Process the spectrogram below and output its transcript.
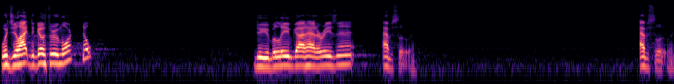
Would you like to go through more? Nope. Do you believe God had a reason in it? Absolutely. Absolutely.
